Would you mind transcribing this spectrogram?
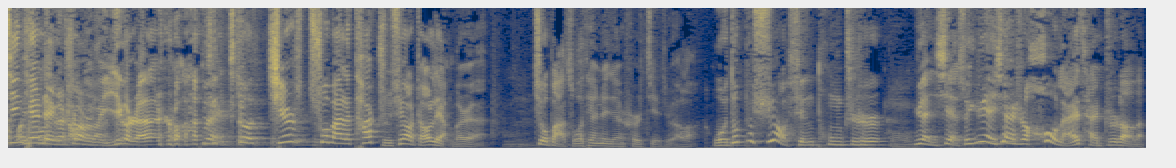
今天这个事儿了。一个人是吧？对，就其实说白了，他只需要找两个人，就把昨天这件事儿解决了。我都不需要先通知院线，所以院线是后来才知道的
